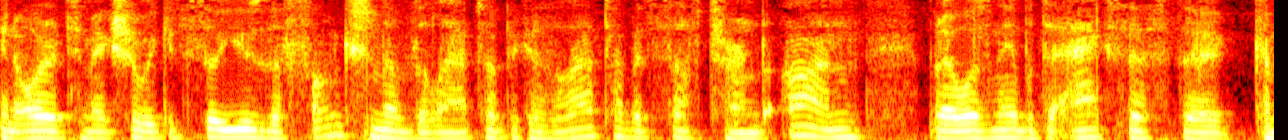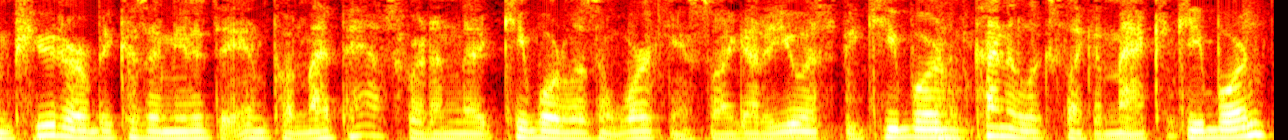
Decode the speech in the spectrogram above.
in order to make sure we could still use the function of the laptop because the laptop itself turned on, but I wasn't able to access the computer because I needed to input my password and the keyboard wasn't working. So I got a USB keyboard, kind of looks like a Mac keyboard.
